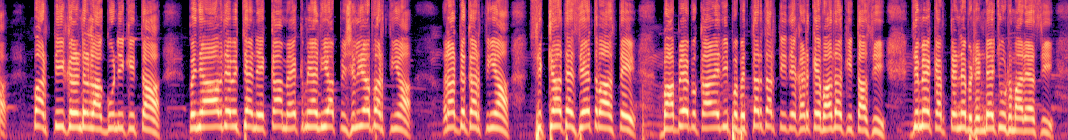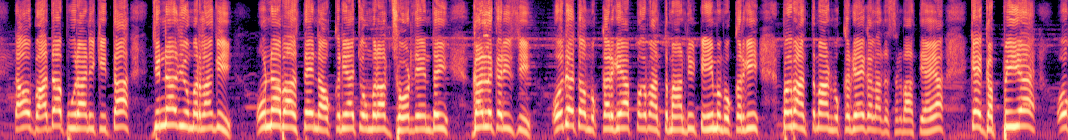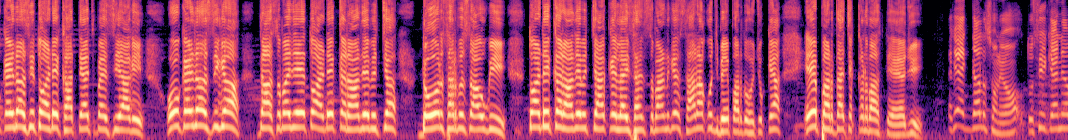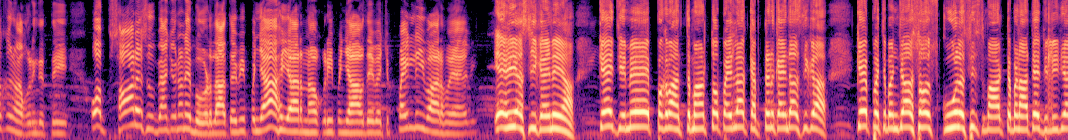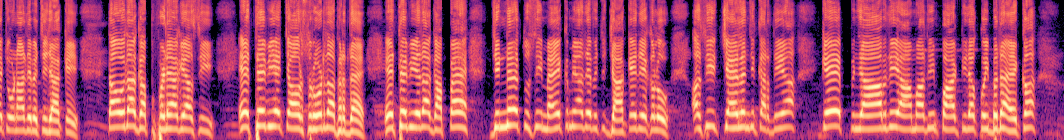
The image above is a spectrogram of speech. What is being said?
ਭਰਤੀ ਕੈਲੰਡਰ ਲਾਗੂ ਨਹੀਂ ਕੀਤਾ। ਪੰਜਾਬ ਦੇ ਵਿੱਚ ਅਨੇਕਾਂ ਮਹਿਕਮਿਆਂ ਦੀਆਂ ਪਿਛਲੀਆਂ ਭਰਤੀਆਂ ਰੱਦ ਕਰਤੀਆਂ। ਸਿੱਖਿਆ ਤੇ ਸਿਹਤ ਵਾਸਤੇ ਬਾਬੇ ਬਕਾਲੇ ਦੀ ਪਵਿੱਤਰ ਧਰਤੀ ਤੇ ਖੜ ਕੇ ਵਾਅਦਾ ਕੀਤਾ ਸੀ। ਜਿਵੇਂ ਕੈਪਟਨ ਨੇ ਬਠਿੰਡੇ ਝੂਠ ਮਾਰਿਆ ਸੀ। ਤਾਂ ਉਹ ਵਾਅਦਾ ਪੂਰਾ ਨਹੀਂ ਕੀਤਾ। ਜਿਨ੍ਹਾਂ ਦੀ ਉਮਰ ਲੰਘ ਉਹਨਾਂ ਵਾਸਤੇ ਨੌਕਰੀਆਂ ਚ ਉਮਰਾਂ ਛੋੜ ਦੇਣ ਦੀ ਗੱਲ ਕਰੀ ਸੀ। ਉਹਦੇ ਤੋਂ ਮੁੱਕਰ ਗਿਆ, ਭਗਵੰਤ ਮਾਨ ਦੀ ਟੀਮ ਮੁੱਕਰ ਗਈ। ਭਗਵੰਤ ਮਾਨ ਮੁੱਕਰ ਗਿਆ, ਇਹ ਗੱਲਾਂ ਦੱਸਣ ਵਾਸਤੇ ਆਇਆ ਕਿ ਗੱਪੀ ਹੈ, ਉਹ ਕਹਿੰਦਾ ਸੀ ਤੁਹਾਡੇ ਖਾਤਿਆਂ 'ਚ ਪੈਸੇ ਆ ਗਏ। ਉਹ ਕਹਿੰਦਾ ਸੀਗਾ 10 ਵਜੇ ਤੁਹਾਡੇ ਘਰਾਂ ਦੇ ਵਿੱਚ ਡੋਰ ਸਰਵਿਸ ਆਊਗੀ। ਤੁਹਾਡੇ ਘਰਾਂ ਦੇ ਵਿੱਚ ਆ ਕੇ ਲਾਇਸੈਂਸ ਬਣਨਗੇ ਸਾਰਾ ਕੁਝ ਬੇਪਰਦ ਹੋ ਚੁੱਕਿਆ। ਇਹ ਪਰਦਾ ਚੱਕਣ ਵਾਸਤੇ ਆਇਆ ਜੀ। ਅੱਛਾ, ਇੱਕ ਗੱਲ ਸੁਣਿਓ, ਤੁਸੀਂ ਕਹਿੰਦੇ ਹੋ ਕਿ ਨੌਕਰੀ ਦਿੱਤੀ। ਉਹ ਸਾਰੇ ਸੂਬਿਆਂ 'ਚ ਉਹਨਾਂ ਨੇ ਬੋਰਡ ਲਾਤੇ ਵੀ 50000 ਨੌਕਰੀ ਪੰਜਾਬ ਦੇ ਵਿੱਚ ਪਹਿਲੀ ਵਾਰ ਹੋਇਆ ਹੈ ਵੀ। ਇਹੀ ਅਸੀਂ ਕਹਿੰਦੇ ਆ ਕਿ ਜਿਵੇਂ ਭਗਵੰਤ ਮਾਨ ਤੋਂ ਪਹਿਲਾਂ ਕੈਪਟਨ ਕਹਿੰਦਾ ਸੀਗਾ ਕਿ 5500 ਸਕੂਲ ਅਸੀਂ ਸਮਾਰਟ ਬਣਾਤੇ ਦਿੱਲੀ ਦੀਆਂ ਚੋਣਾਂ ਦੇ ਵਿੱਚ ਜਾ ਕੇ, ਤਾਂ ਉਹਦਾ ਗੱਪ ਫੜਿਆ ਗਿਆ ਸੀ। ਇੱਥੇ ਵੀ ਇਹ ਚੌਰਸ ਰੋਡ ਦਾ ਫਿਰਦਾ ਹੈ। ਇੱਥੇ ਵੀ ਇਹਦਾ ਗੱਪ ਹੈ। ਜਿੰਨੇ ਤੁਸੀਂ ਮਹਿਕਮਿਆਂ ਦੇ ਵਿੱਚ ਜਾ ਕੇ ਦੇਖ ਲਓ, ਅਸੀਂ ਚੈਲੰਜ ਕਰਦੇ ਆ ਕਿ ਪੰਜਾਬ ਦੀ ਆਮ ਆਦਮੀ ਪਾਰਟੀ ਦਾ ਕੋਈ ਵਿਧਾਇਕ,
